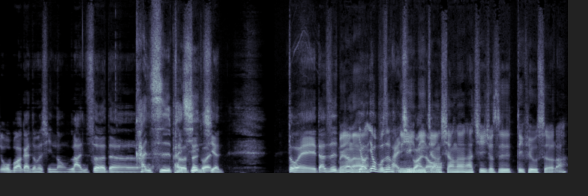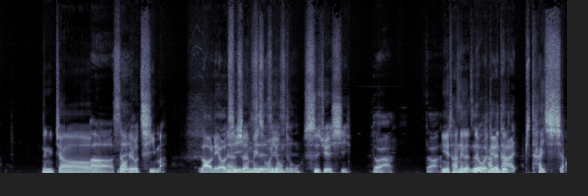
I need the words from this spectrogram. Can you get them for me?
我不知道该怎么形容，蓝色的看似排气管。线，对，但是没有啦，又又不是排气管，哦，你，你这样想啦，它其实就是 diffuser 啦，那个叫啊扰流器嘛，扰流器，虽然没什么用途，是是是。视觉系，对啊。对吧？因为它那个，那我觉得它太小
